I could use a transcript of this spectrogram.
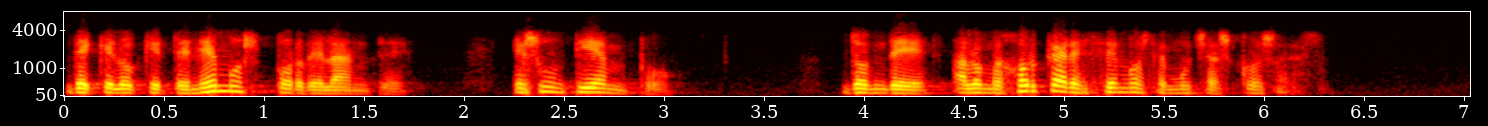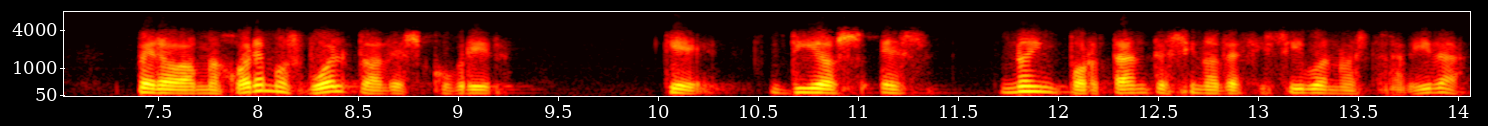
de que lo que tenemos por delante Es un tiempo donde a lo mejor carecemos de muchas cosas, pero a lo mejor hemos vuelto a descubrir que Dios es no importante sino decisivo en nuestra vida,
